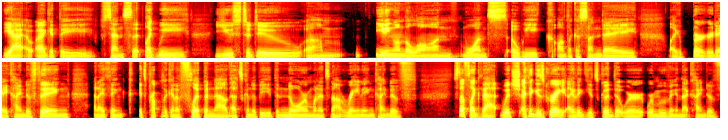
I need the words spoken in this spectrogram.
yeah I, I get the sense that like we used to do um eating on the lawn once a week on like a sunday like burger day kind of thing and i think it's probably going to flip and now that's going to be the norm when it's not raining kind of stuff like that which i think is great. I think it's good that we're we're moving in that kind of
